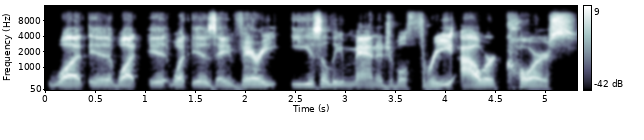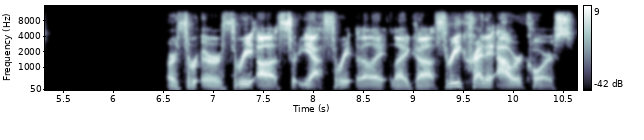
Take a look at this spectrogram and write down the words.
what is what is, what is a very easily manageable three hour course or three or three uh th- yeah three uh, like, like a three credit hour course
